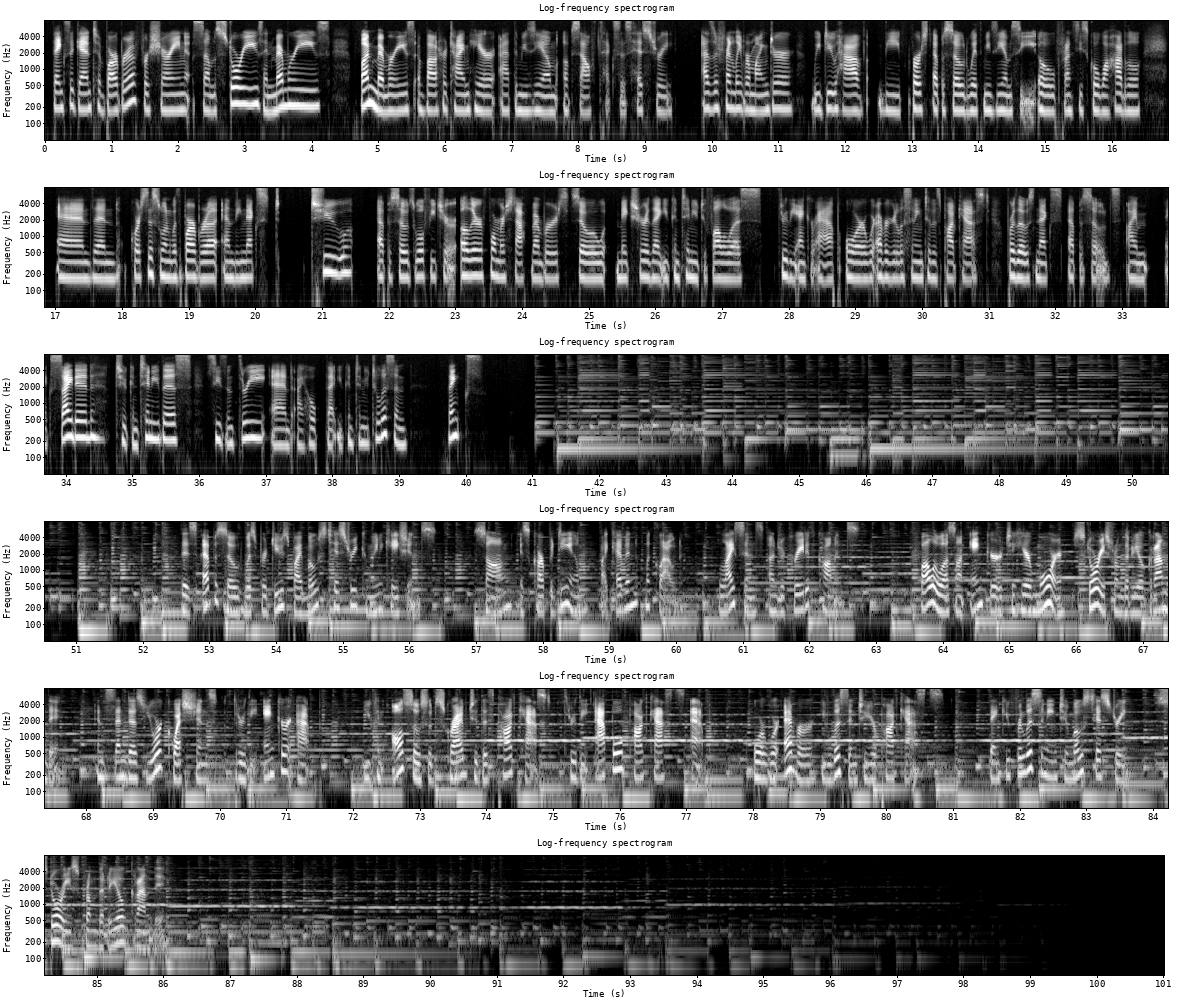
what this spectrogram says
Thanks again to Barbara for sharing some stories and memories, fun memories about her time here at the Museum of South Texas History. As a friendly reminder, we do have the first episode with museum CEO Francisco Guajardo, and then, of course, this one with Barbara, and the next two episodes will feature other former staff members. So make sure that you continue to follow us through the Anchor app or wherever you're listening to this podcast for those next episodes. I'm excited to continue this season three, and I hope that you continue to listen. Thanks. This episode was produced by Most History Communications. Song is Carpe Diem by Kevin MacLeod. Licensed under Creative Commons. Follow us on Anchor to hear more stories from the Rio Grande and send us your questions through the Anchor app. You can also subscribe to this podcast through the Apple Podcasts app or wherever you listen to your podcasts. Thank you for listening to Most History Stories from the Rio Grande.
